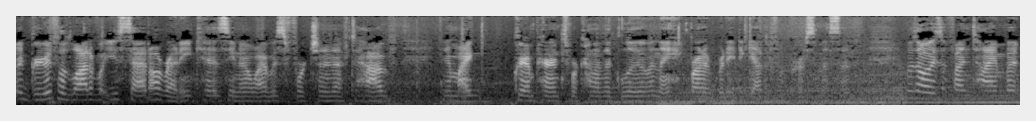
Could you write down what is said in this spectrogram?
agree with a lot of what you said already because, you know, I was fortunate enough to have, you know, my grandparents were kind of the glue and they brought everybody together for Christmas and it was always a fun time. But,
